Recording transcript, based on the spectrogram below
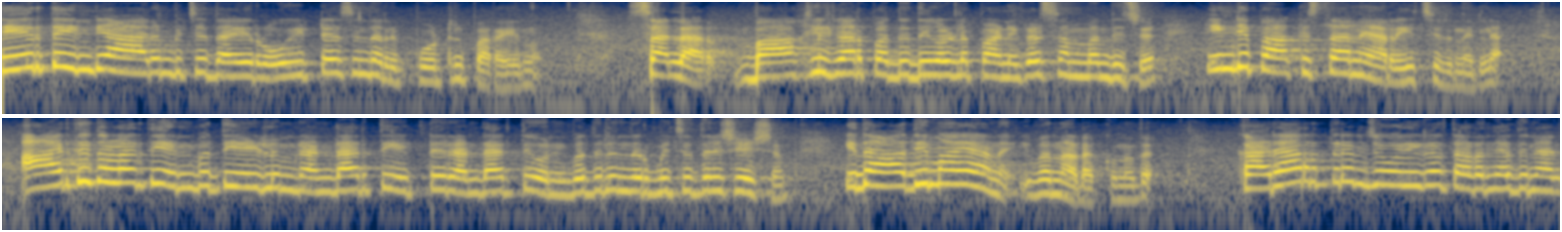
നേരത്തെ ഇന്ത്യ ആരംഭിച്ചതായി റോയിട്ടേഴ്സിന്റെ റിപ്പോർട്ടിൽ പറയുന്നു. സലാർ ബാഹ്ലികാർ പദ്ധതികളുടെ പണികൾ സംബന്ധിച്ച് ഇന്ത്യ പാകിസ്ഥാനെ അറിയിച്ചിരുന്നില്ല. ആയിരത്തി തൊള്ളായിരത്തി എൺപത്തി ഏഴിലും രണ്ടായിരത്തി എട്ട് രണ്ടായിരത്തി ഒൻപതിലും നിർമ്മിച്ചതിന് ശേഷം ഇതാദ്യമായാണ് ഇവ നടക്കുന്നത്. കരാർ അത്തരം ജോലികൾ തടഞ്ഞതിനാൽ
